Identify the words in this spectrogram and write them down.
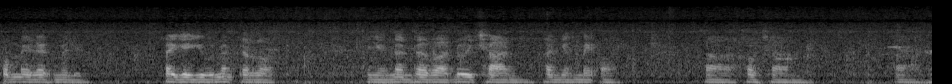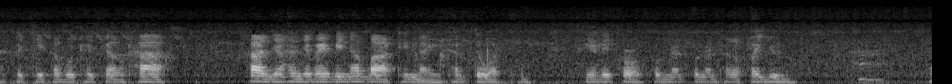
ก็ไม่แลกไม่เลยใครจะอยู่นั่นตลอดอย่างนั้นถ้าว่าด้วยฌานท่านยังไม่ออกอ่าเข้าฌานอ่าพระปเจกพุทธเจ้าถ้าท่านจะท่านจะไปบินทบาทที่ไหนท่านตรวจอย่าได้โปรดคนนั้นคนนั้นท่านก็ไปยืนไป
